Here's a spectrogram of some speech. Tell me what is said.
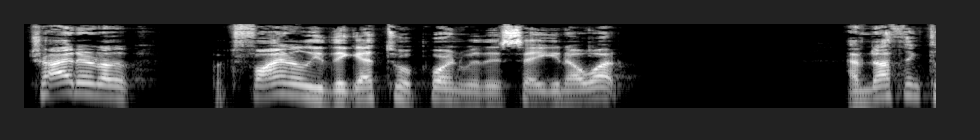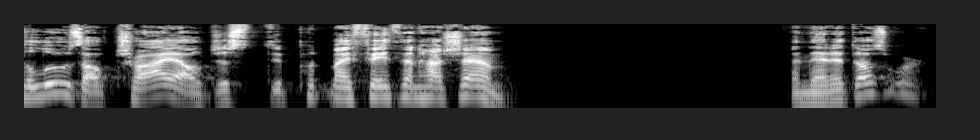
tried another. But finally they get to a point where they say, you know what? I have nothing to lose. I'll try. I'll just put my faith in Hashem. And then it does work.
